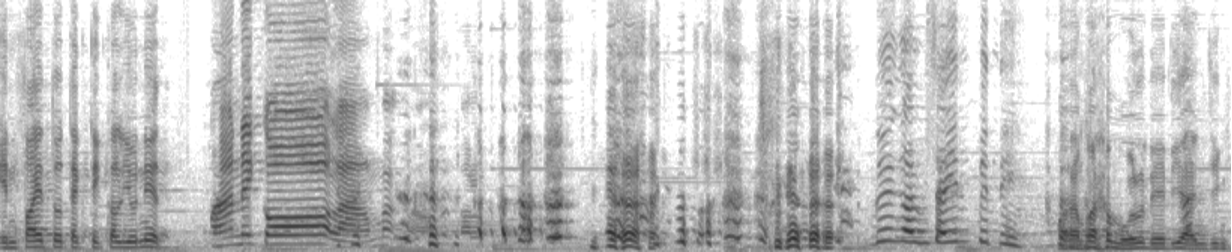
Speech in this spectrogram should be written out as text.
Invite to tactical unit. Mana kok? Lama. Gue nggak bisa invite nih. Marah-marah mulu Dedi anjing.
